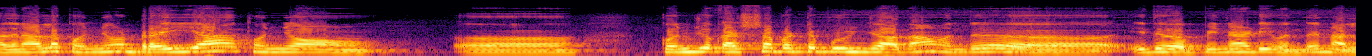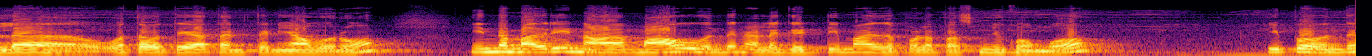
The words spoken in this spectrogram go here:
அதனால் கொஞ்சம் ட்ரையாக கொஞ்சம் கொஞ்சம் கஷ்டப்பட்டு புழிஞ்சாதான் வந்து இது பின்னாடி வந்து நல்ல ஒத்த ஒத்தையாக தனித்தனியாக வரும். இந்த மாதிரி நான் மாவு வந்து நல்லா கெட்டியமாக இதை போல் பசஞ்சுக்கோங்க. இப்போ வந்து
